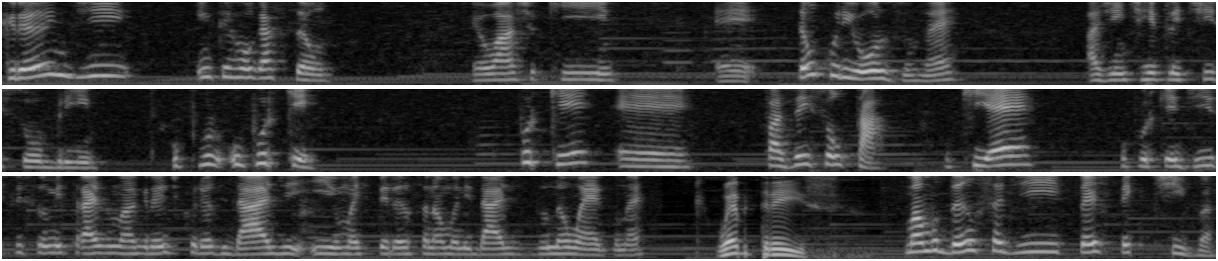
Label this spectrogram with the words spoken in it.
Grande interrogação. Eu acho que é tão curioso, né? A gente refletir sobre o, por, o porquê. Por que é, fazer e soltar. O que é, o porquê disso, isso me traz uma grande curiosidade e uma esperança na humanidade do não ego, né? Web 3. Uma mudança de perspectiva,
